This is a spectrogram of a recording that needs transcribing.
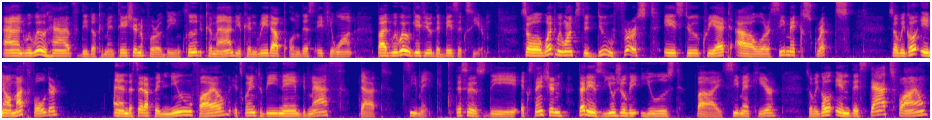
And we will have the documentation for the include command. You can read up on this if you want, but we will give you the basics here. So what we want to do first is to create our CMake scripts so we go in our math folder and set up a new file. It's going to be named math.cmake. This is the extension that is usually used by CMake here. So we go in the stats file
